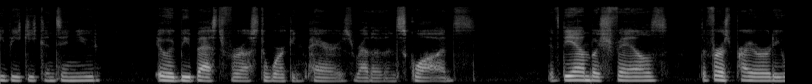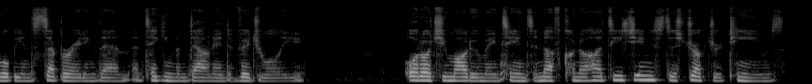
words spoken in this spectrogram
Ibiki continued, it would be best for us to work in pairs rather than squads. If the ambush fails, the first priority will be in separating them and taking them down individually. Orochimaru maintains enough Konoha teachings to structure teams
